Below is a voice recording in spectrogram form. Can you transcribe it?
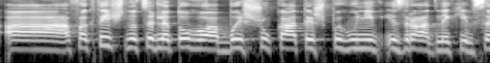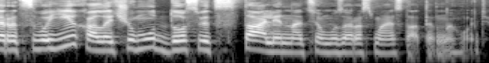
А фактично, це для того, аби шукати шпигунів і зрадників серед своїх. Але чому досвід Сталіна цьому зараз має стати в нагоді?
